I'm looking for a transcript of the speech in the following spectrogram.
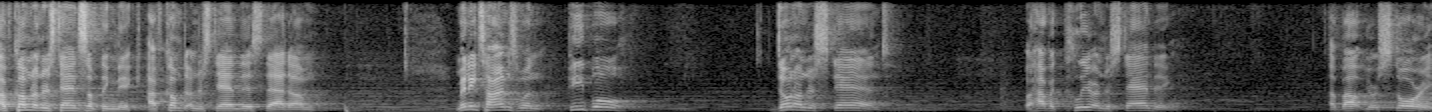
I've come to understand something, Nick. I've come to understand this that um, many times when people don't understand or have a clear understanding about your story,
